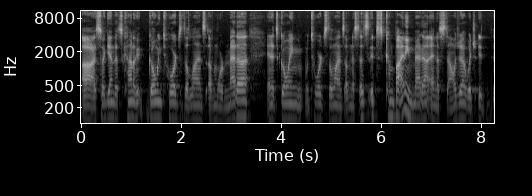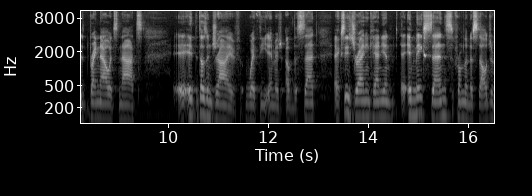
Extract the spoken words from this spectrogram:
Uh, so again, that's kind of going towards the lens of more meta and it's going towards the lens of it's, it's combining meta and nostalgia, which it, it, right now it's not. It, doesn't jive with the image of the set. Xyz Dragon Canyon, it, makes sense from the nostalgia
